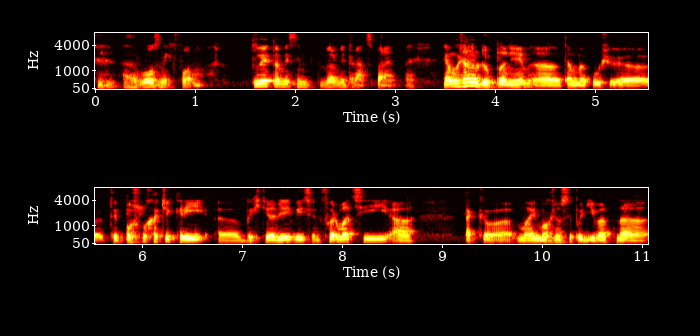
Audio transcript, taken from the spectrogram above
uh-huh. v rôznych formách. Tu je to, myslím, velmi transparentné. Já možná jenom doplním, e, tam jak už ty posluchači, kteří by chtěli vědět víc informací a tak mají možnost se podívat na,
